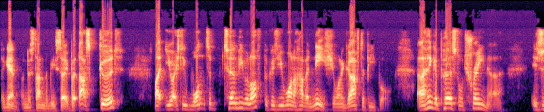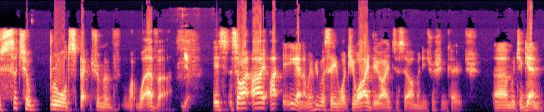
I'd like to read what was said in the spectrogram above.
again, understandably so. But that's good. Like you actually want to turn people off because you want to have a niche. You want to go after people. And I think a personal trainer is just such a broad spectrum of whatever. Yeah. It's so I, I, I again when people say what do I do, I just say I'm a nutrition coach, um, which again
